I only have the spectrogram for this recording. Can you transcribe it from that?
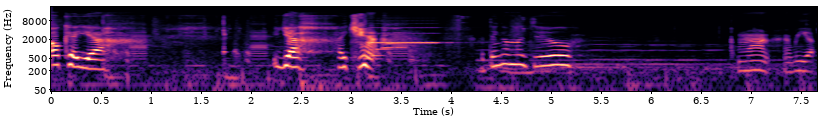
Okay, yeah. Yeah, I can't. I think I'm gonna do. Come on, hurry up.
